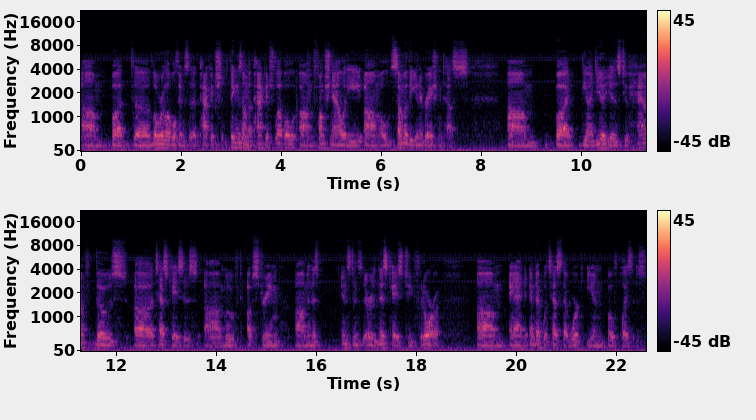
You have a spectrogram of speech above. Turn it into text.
um, but the lower level things, the package things on the package level, um, functionality, um, some of the integration tests. Um, but the idea is to have those uh, test cases uh, moved upstream, um, in this instance, or in this case, to Fedora, um, and end up with tests that work in both places.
